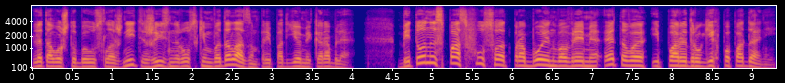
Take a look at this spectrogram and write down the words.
для того чтобы усложнить жизнь русским водолазам при подъеме корабля. Бетон и спас Фусу от пробоин во время этого и пары других попаданий.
